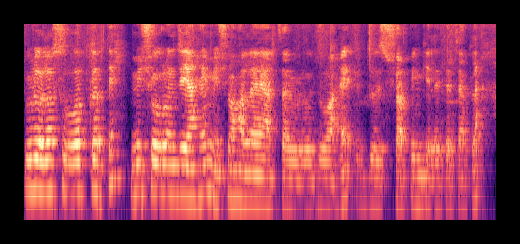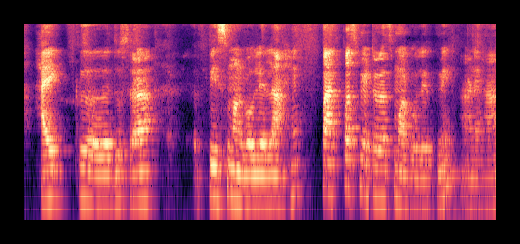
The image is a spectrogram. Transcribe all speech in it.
व्हिडिओला सुरुवात करते. मिशोवरून जे आहे मिशो हा आहे आजचा व्हिडिओ जो आहे जो शॉपिंग केलं त्याच्यातला. हा एक दुसरा पीस मागवलेला आहे. पाच पाच मीटरच मागवलेत मी आणि हा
